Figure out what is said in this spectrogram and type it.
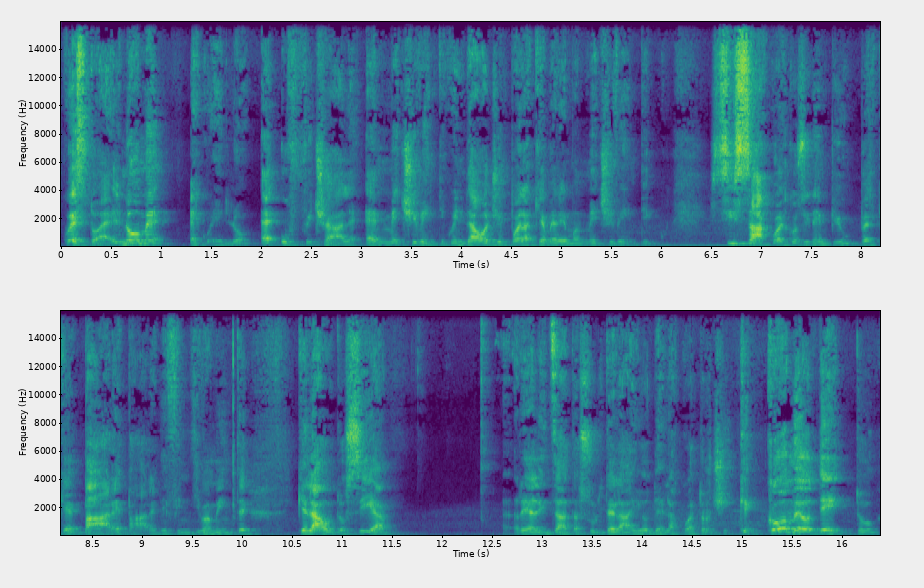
questo è il nome, è quello, è ufficiale, MC20, quindi da oggi in poi la chiameremo MC20. Si sa qualcosina in più perché pare, pare definitivamente che l'auto sia realizzata sul telaio della 4C, che come ho detto,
